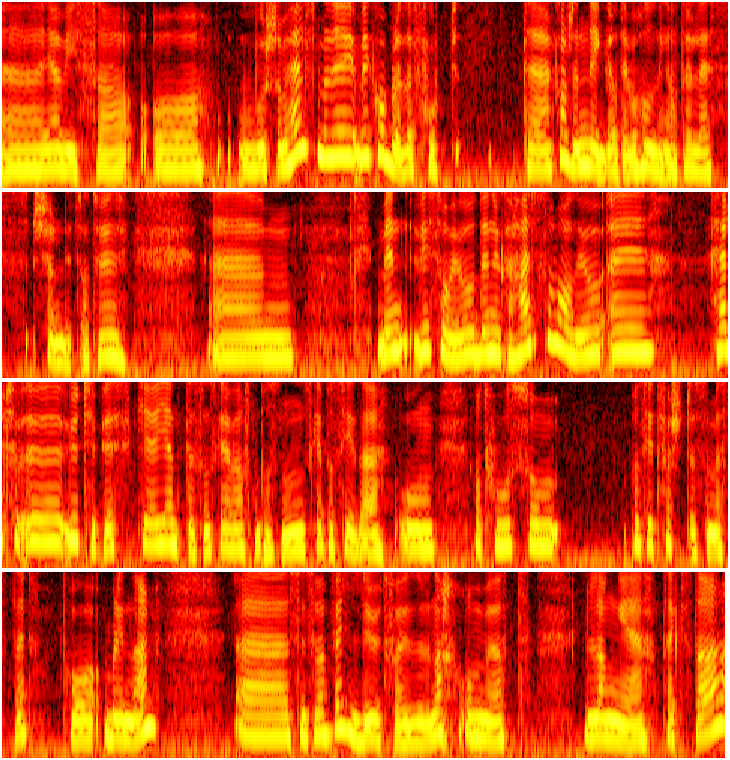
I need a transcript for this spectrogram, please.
uh, i aviser og hvor som helst, men vi, vi kobler det fort til kanskje negative holdninger til å lese skjønnlitteratur. Um, men vi så jo denne uka her, så var det jo ei helt uh, utypisk jente som skrev i Aftenposten, skrev på side om at hun som på sitt første semester på Blindern. Uh, Syntes det var veldig utfordrende å møte lange tekster,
